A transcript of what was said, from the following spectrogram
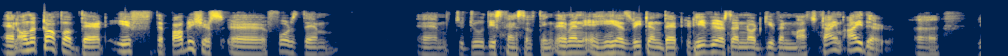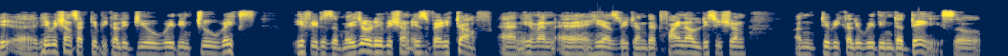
And on the top of that, if the publishers uh, force them um, to do these kinds of things, I mean, he has written that reviewers are not given much time either. Uh, re uh, revisions are typically due within two weeks. If it is a major revision, is very tough. And even uh, he has written that final decision and typically within the day. So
